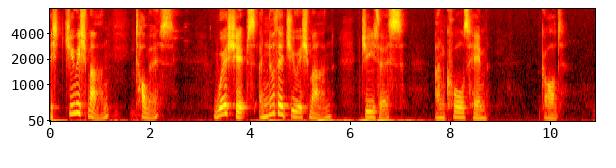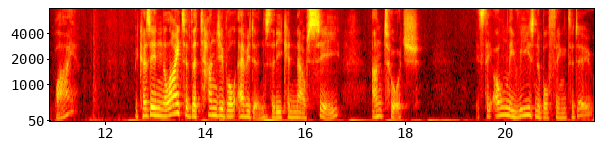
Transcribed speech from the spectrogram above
This Jewish man, Thomas, worships another Jewish man, Jesus, and calls him God. Why? Because, in the light of the tangible evidence that he can now see and touch, it's the only reasonable thing to do.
